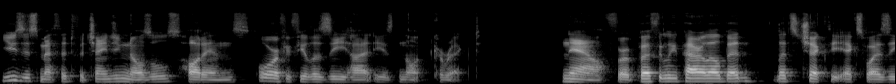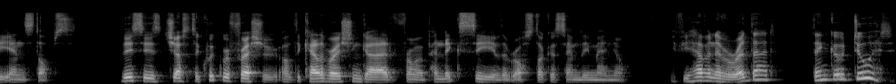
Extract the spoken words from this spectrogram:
Use this method for changing nozzles, hot ends, or if you feel the Z height is not correct. Now, for a perfectly parallel bed, let's check the XYZ end stops. This is just a quick refresher of the calibration guide from Appendix C of the Rostock Assembly Manual. If you haven't ever read that, then go do it!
